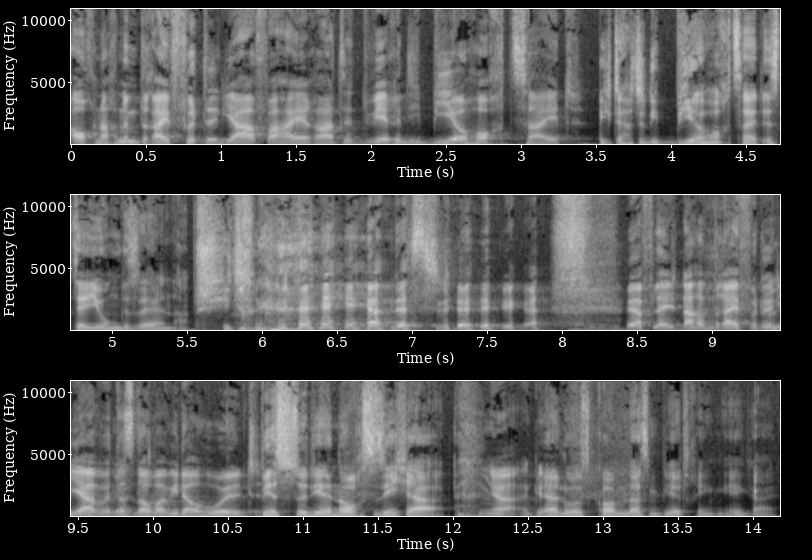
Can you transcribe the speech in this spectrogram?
auch nach einem Dreivierteljahr verheiratet wäre die Bierhochzeit. Ich dachte, die Bierhochzeit ist der Junggesellenabschied. ja, das, ja, vielleicht nach einem Dreivierteljahr wird das nochmal wiederholt. Bist du dir noch sicher? Ja, genau. Ja, los, komm, lass ein Bier trinken, egal.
